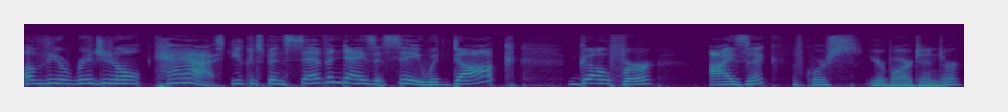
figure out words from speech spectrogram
of the original cast. You can spend seven days at sea with Doc, Gopher, Isaac, of course, your bartender,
